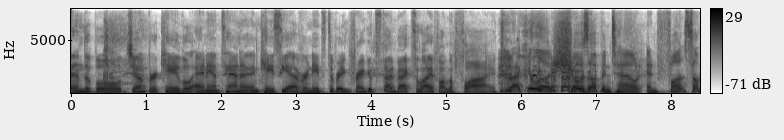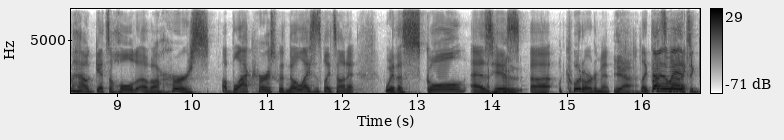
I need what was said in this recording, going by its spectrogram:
extendable jumper cable and antenna in case he ever needs to bring Frankenstein back to life on the fly. Dracula shows up in town and fun- somehow gets a hold of a hearse, a black hearse with no license plates on it, with a skull as his uh, coat ornament. Yeah. Like By that's the way, it's a that's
